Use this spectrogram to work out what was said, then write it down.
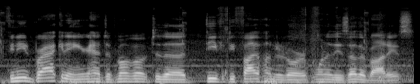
If you need bracketing, you're gonna have to bump up to the D5500 or one of these other bodies.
